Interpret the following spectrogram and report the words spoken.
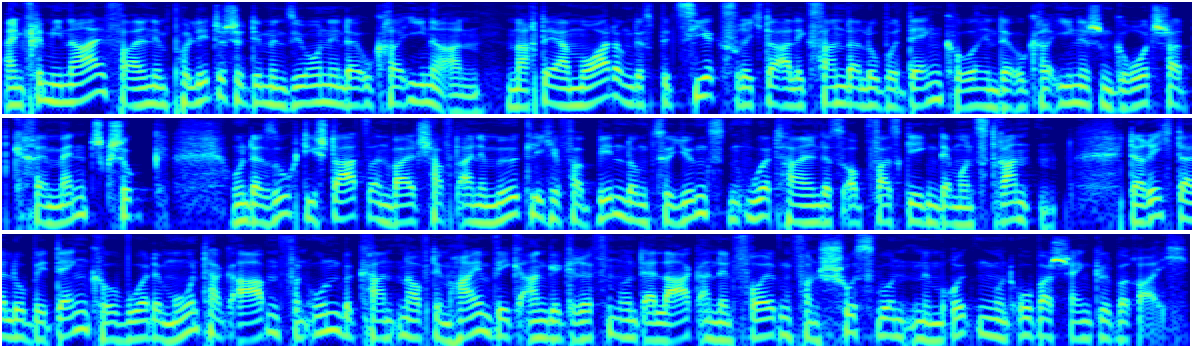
Ein Kriminalfall nimmt politische Dimensionen in der Ukraine an. Nach der Ermordung des Bezirksrichter Alexander Lobodenko in der ukrainischen Großstadt Krementschuk untersucht die Staatsanwaltschaft eine mögliche Verbindung zu jüngsten Urteilen des Opfers gegen Demonstranten. Der Richter Lobodenko wurde Montagabend von Unbekannten auf dem Heimweg angegriffen und erlag an den Folgen von Schusswunden im Rücken und Oberschenkelbereich.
